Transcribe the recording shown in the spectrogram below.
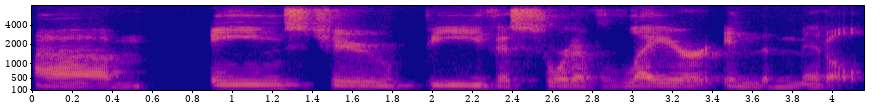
um, aims to be this sort of layer in the middle.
